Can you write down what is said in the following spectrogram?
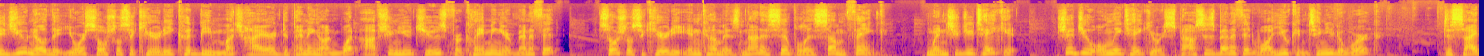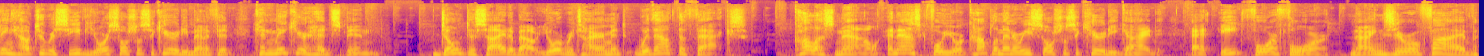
Did you know that your Social Security could be much higher depending on what option you choose for claiming your benefit? Social Security income is not as simple as some think. When should you take it? Should you only take your spouse's benefit while you continue to work? Deciding how to receive your Social Security benefit can make your head spin. Don't decide about your retirement without the facts. Call us now and ask for your complimentary Social Security guide at 844 905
